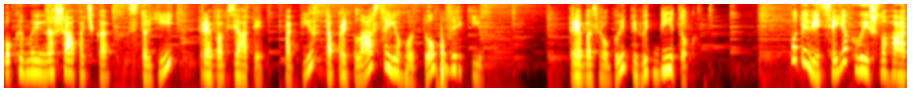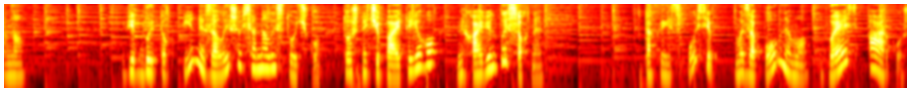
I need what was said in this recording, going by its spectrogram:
Поки мильна шапочка стоїть, треба взяти папір та прикласти його до пузирьків. Треба зробити відбіток. Подивіться, як вийшло гарно. Відбиток піни залишився на листочку, тож не чіпайте його, нехай він висохне. В такий спосіб ми заповнимо весь аркуш.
